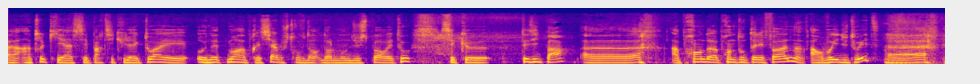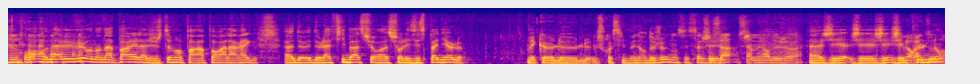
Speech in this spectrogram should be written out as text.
euh, un truc qui est assez particulier avec toi et honnêtement appréciable, je trouve, dans, dans le monde du sport et tout, c'est que t'hésites pas euh, à, prendre, à prendre ton téléphone, à envoyer du tweet. Euh, on, on avait vu, on en a parlé là justement par rapport à la règle de, de la FIBA sur, sur les Espagnols. Avec le, le- je crois que c'est le meneur de jeu, non C'est ça C'est j'ai- ça, c'est un meilleur de jeu. ouais. euh, J'ai plus le nom.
